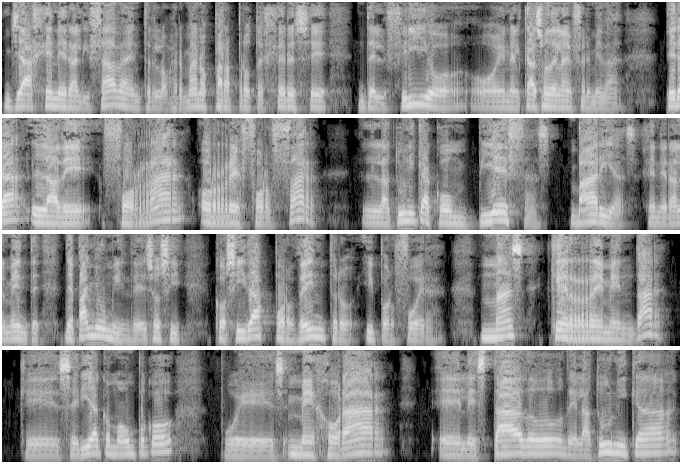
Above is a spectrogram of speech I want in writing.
ya generalizada entre los hermanos para protegerse del frío o en el caso de la enfermedad. Era la de forrar o reforzar la túnica con piezas varias, generalmente, de paño humilde, eso sí, cosidas por dentro y por fuera, más que remendar, que sería como un poco, pues, mejorar el estado de la túnica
